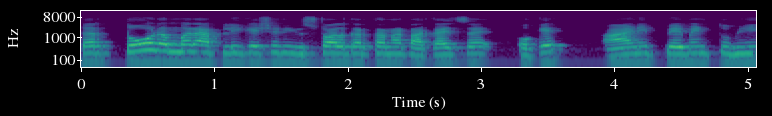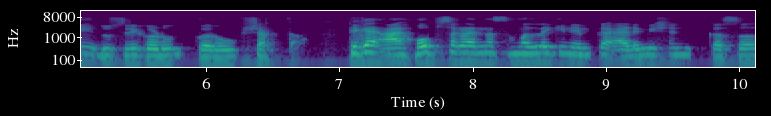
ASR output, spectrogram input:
तर तो नंबर ऍप्लिकेशन इन्स्टॉल करताना टाकायचंय ओके आणि पेमेंट तुम्ही दुसरीकडून करू शकता. ठीक आहे? आय होप सगळ्यांना समजलंय की नेमकं ऍडमिशन कसं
